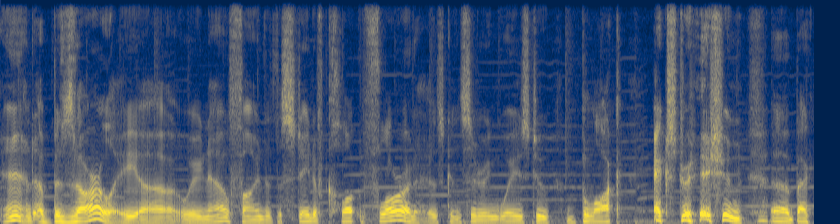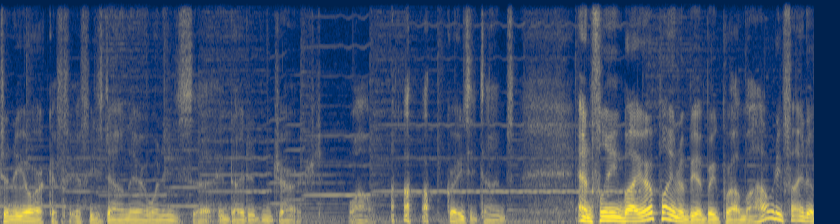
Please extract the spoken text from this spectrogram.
and uh, bizarrely, uh, we now find that the state of Cl Florida is considering ways to block extradition uh, back to New York if, if he's down there when he's uh, indicted and charged. Wow, crazy times. And fleeing by airplane would be a big problem. How would he find a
